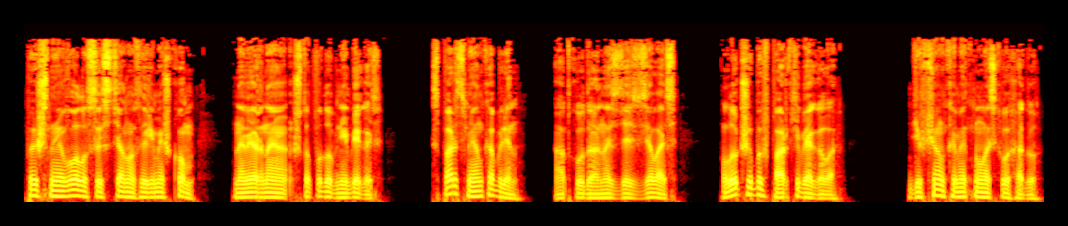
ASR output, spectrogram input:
Пышные волосы стянуты ремешком, наверное, чтоб удобнее бегать. Спортсменка, блин. Откуда она здесь взялась? Лучше бы в парке бегала. Девчонка метнулась к выходу.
